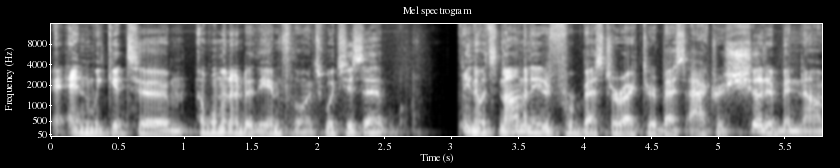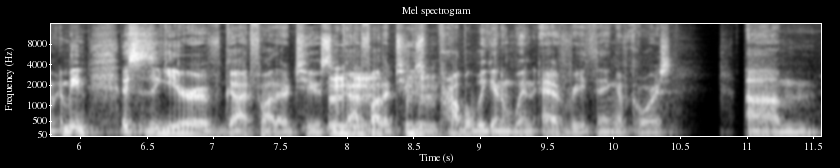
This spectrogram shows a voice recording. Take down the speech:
and we get to a woman under the influence which is a you know it's nominated for best director best actress should have been nominated i mean this is a year of godfather 2 so godfather 2 is probably going to win everything of course. Um,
